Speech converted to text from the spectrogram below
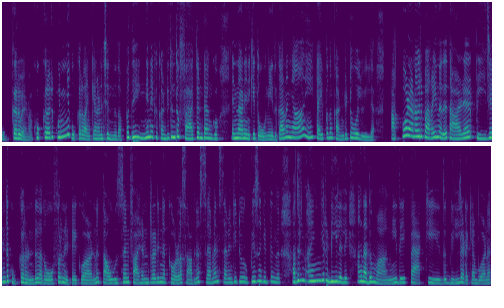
കുക്കർ വേണം. കുക്കർ ഒരു കുഞ്ഞു കുക്കർ വാങ്ങിക്കാനാണ് ചെന്നത്. അപ്പോൾ ദേ ഇങ്ങനെയൊക്കെ കണ്ടു. ഇതെന്തോ ഫാറ്റ് ഉണ്ടാകുമോ എന്നാണ് എനിക്ക് തോന്നിയത്. കാരണം ഞാൻ ഈ ടൈപ്പ് ഒന്നും കണ്ടിട്ട് പോലും ഇല്ല. അപ്പോഴാണ് അവർ പറയുന്നത് താഴെ പി ജിന്റെ കുക്കറുണ്ട് അത് ഓഫറിന് ഇട്ടേക്കുവാണ്. തൗസൻഡ് ഫൈവ് ഹൺഡ്രഡിനൊക്കെ ഉള്ള സാധനം സെവൻ സെവന്റി ടു റുപ്പീസിന് കിട്ടുന്നത് അതൊരു ഭയങ്കര ഡീലല്ലേ അങ്ങനെ അതും വാങ്ങി ഇതേ പാക്ക് ചെയ്ത് ബില്ലടയ്ക്കാൻ പോവാണ്.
